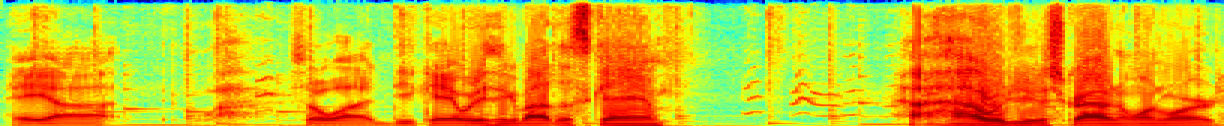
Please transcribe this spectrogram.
Hey, uh, so, uh, DK, what do you think about this game? H how would you describe it in one word?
